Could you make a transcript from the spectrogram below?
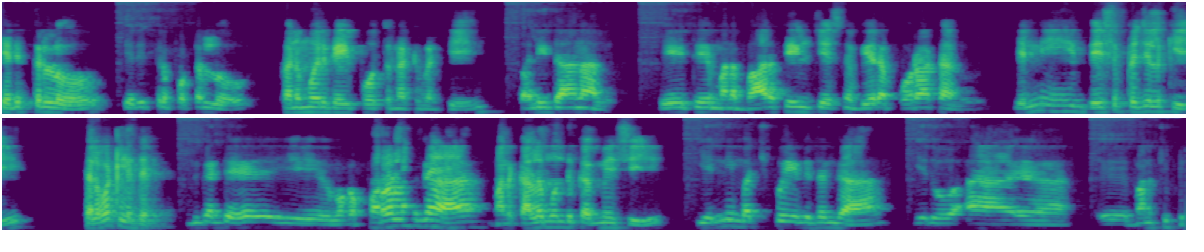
చరిత్రలో చరిత్ర పుటల్లో కనుమరుగైపోతున్నటువంటి బలిదానాలు ఏదైతే మన భారతీయులు చేసిన వీర పోరాటాలు ఎన్ని దేశ ప్రజలకి తెలవట్లేదండి. ఎందుకంటే ఈ ఒక పొరలాగా మన కళ్ళ ముందు కమ్మేసి ఎన్ని మర్చిపోయే విధంగా ఏదో మన చుట్టూ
